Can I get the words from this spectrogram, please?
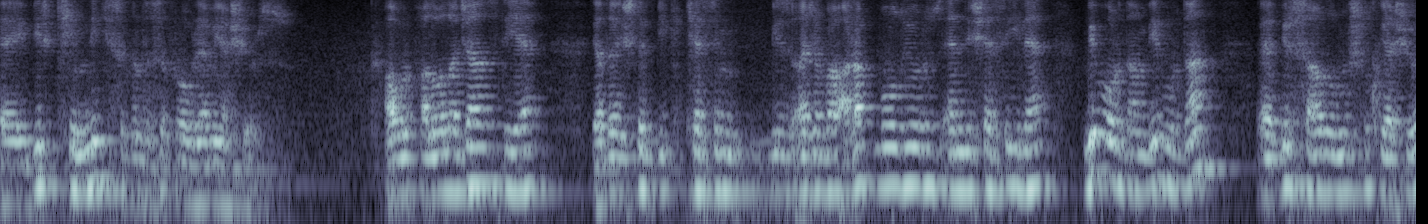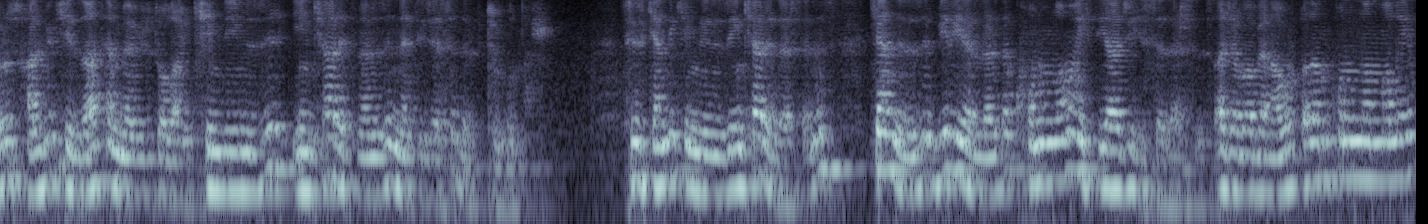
e, bir kimlik sıkıntısı problemi yaşıyoruz. Avrupalı olacağız diye ya da işte bir kesim biz acaba Arap mı oluyoruz endişesiyle bir oradan bir buradan bir savrulmuşluk yaşıyoruz. Halbuki zaten mevcut olan kimliğimizi inkar etmemizin neticesidir bütün bunlar. Siz kendi kimliğinizi inkar ederseniz kendinizi bir yerlerde konumlama ihtiyacı hissedersiniz. Acaba ben Avrupa'da mı konumlanmalıyım?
